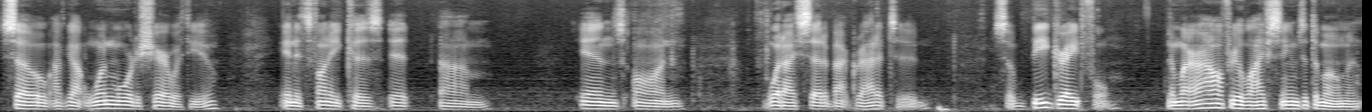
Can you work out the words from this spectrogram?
So I've got one more to share with you, and it's funny because it um, ends on what I said about gratitude. So be grateful. No matter how your life seems at the moment,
